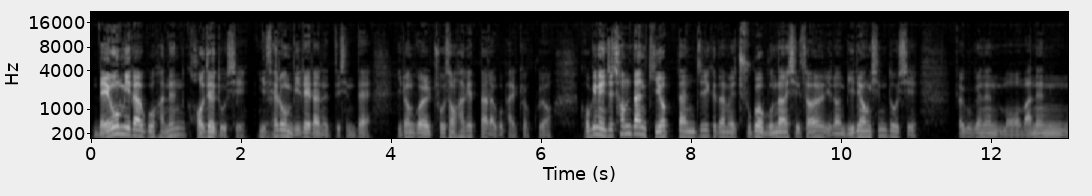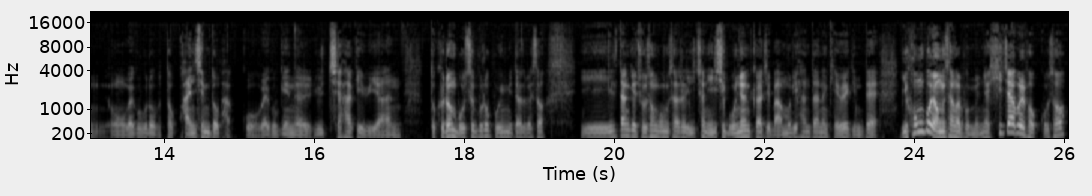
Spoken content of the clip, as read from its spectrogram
네옴이라고 하는 거대 도시, 이 네. 새로운 미래라는 뜻인데 이런 걸 조성하겠다라고 밝혔고요. 거기는 이제 첨단 기업 단지, 그다음에 주거 문화 시설, 이런 미령 신도시 결국에는 뭐 많은 어, 외국으로부터 관심도 받고 외국인을 유치하기 위한 또 그런 모습으로 보입니다. 그래서 이 1단계 조성공사를 2025년까지 마무리한다는 계획인데 이 홍보 영상을 보면요. 히잡을 벗고서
